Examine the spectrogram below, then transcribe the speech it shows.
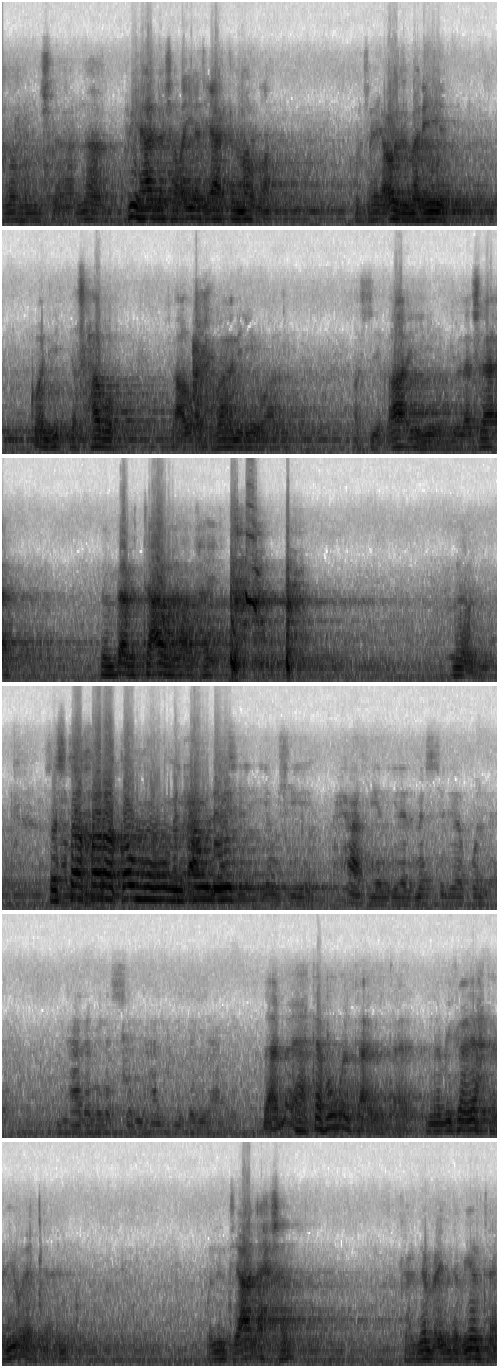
اللهم المستعان نعم. في هذا شرعية عاده المرضى. يعود المريض. كون يصحبه بعض إخوانه وأصدقائه وجلسائه من باب التعاون على الخير. نعم. فاستأخر قومه من حوله. يمشي حافيا إلى المسجد ويقول إن هذا من السنة هل في دليل عليه؟ لا ما يحتفوا وينتعل النبي كان يحتفي وينتعل والانتعال أحسن. كان ينبغي النبي ينتهي.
